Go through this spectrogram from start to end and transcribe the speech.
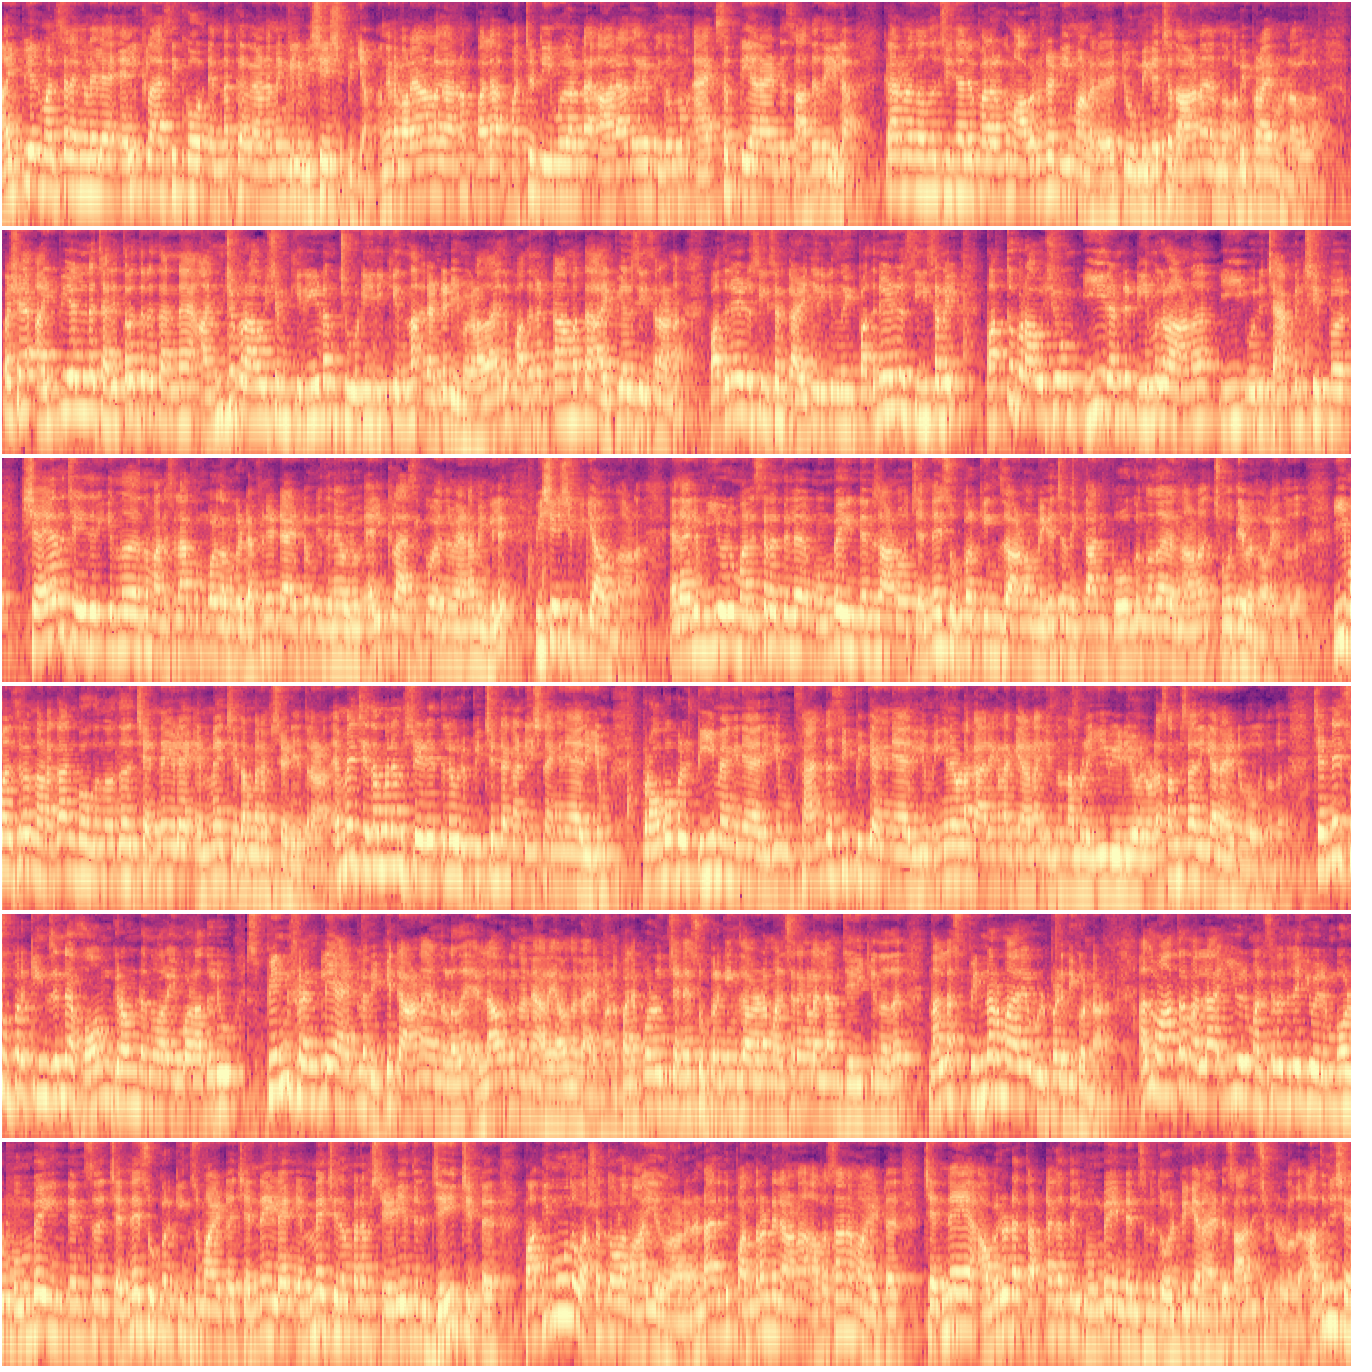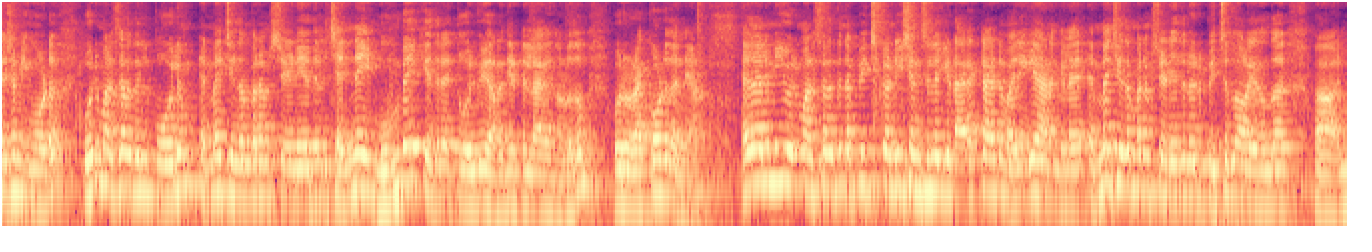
ഐ പി എൽ മത്സരങ്ങളിലെ എൽ ക്ലാസിക്കോ എന്നൊക്കെ വേണമെങ്കിൽ വിശേഷിപ്പിക്കാം. അങ്ങനെ പറയാനുള്ള കാരണം പല മറ്റ് ടീമുകളുടെ ആരാധകരും ഇതൊന്നും ആക്സെപ്റ്റ് ചെയ്യാനായിട്ട് സാധ്യതയില്ല. കാരണം എന്താണെന്ന് വെച്ച് കഴിഞ്ഞാൽ പലർക്കും അവരുടെ ടീമാണല്ലോ ഏറ്റവും മികച്ചതാണ് എന്ന് അഭിപ്രായം ഉണ്ടാവുക പക്ഷേ ഐ പി എല്ലിന്റെ ചരിത്രത്തിൽ തന്നെ അഞ്ച് പ്രാവശ്യം കിരീടം ചൂടിയിരിക്കുന്ന രണ്ട് ടീമുകൾ അതായത് പതിനെട്ടാമത്തെ ഐ പി എൽ സീസണാണ്. പതിനേഴ് സീസൺ കഴിഞ്ഞിരിക്കുന്നു. ഈ പതിനേഴ് സീസണിൽ പത്ത് പ്രാവശ്യവും ഈ രണ്ട് ടീമുകളാണ് ഈ ഒരു ചാമ്പ്യൻഷിപ്പ് ഷെയർ ചെയ്തിരിക്കുന്നത് എന്ന് മനസ്സിലാക്കുമ്പോൾ നമുക്ക് ഡെഫിനറ്റ് ആയിട്ടും ഇതിനെ ഒരു എൽ ക്ലാസിക്കോ എന്ന് വേണമെങ്കിൽ വിശേഷിപ്പിക്കാവുന്നതാണ്. ഏതായാലും ഈ ഒരു മത്സരത്തിൽ മുംബൈ ഇന്ത്യൻസ് ആണോ ചെന്നൈ സൂപ്പർ കിങ്സ് ആണോ മികച്ച നിൽക്കാൻ പോകുന്നത് എന്നാണ് ചോദ്യം എന്ന് പറയുന്നത്. ഈ മത്സരം നടക്കാൻ പോകുന്നത് ചെന്നൈയിലെ എം എ ചിദംബരം സ്റ്റേഡിയത്തിലാണ്. എം എ ചിദംബരം സ്റ്റേഡിയത്തിലെ ഒരു പിച്ചിന്റെ കണ്ടീഷൻ എങ്ങനെയായിരിക്കും? പ്രോബബിൾ ടീം എങ്ങനെയായിരിക്കും? ഫാന്റസി പിക്ക് എങ്ങനെയായിരിക്കും? ഇങ്ങനെയുള്ള കാര്യങ്ങളൊക്കെയാണ് ഇന്ന് നമ്മൾ ഈ വീഡിയോയിലൂടെ സംസാരിക്കാനായിട്ട് പോകുന്നത്. ചെന്നൈ സൂപ്പർ കിങ്സിന്റെ ഹോം ഗ്രൗണ്ട് എന്ന് പറയുമ്പോൾ അതൊരു സ്പിൻ ഫ്രണ്ട്ലി ആയിട്ടുള്ള വിക്കറ്റ് ആണ് എന്നുള്ളത് എല്ലാവർക്കും തന്നെ അറിയാവുന്ന കാര്യമാണ്. പലപ്പോഴും ചെന്നൈ സൂപ്പർ കിങ്സ് അവരുടെ മത്സരങ്ങളെല്ലാം ജയിക്കുന്നത് നല്ല സ്പിന്നർമാരെ ഉൾപ്പെടുത്തിക്കൊണ്ടാണ്. അത് മാത്രമല്ല ഈ ഒരു മത്സരത്തിലേക്ക് വരുമ്പോൾ മുംബൈ ഇന്ത്യൻസ് ചെന്നൈ സൂപ്പർ കിങ്സുമായിട്ട് ചെന്നൈയിലെ എം എ ചിദംബരം സ്റ്റേഡിയത്തിൽ ജയിച്ചിട്ട് പതിമൂന്ന് വർഷത്തോളമായി എന്നുള്ളതാണ്. രണ്ടായിരത്തി പന്ത്രണ്ടിലാണ് അവസാനമായിട്ട് ചെന്നൈയെ അവരുടെ തട്ടകത്തിൽ മുംബൈ ഇന്ത്യൻസിന് തോൽപ്പിക്കാനായിട്ട് സാധിച്ചിട്ടുള്ളത്. അതിനുശേഷം ഇങ്ങോട്ട് ഒരു മത്സരത്തിൽ പോലും എം എ ചിദംബരം സ്റ്റേഡിയത്തിൽ ചെന്നൈ മുംബൈക്കെതിരെ തോൽവി അറിഞ്ഞിട്ടില്ല എന്നുള്ളതും ഒരു റെക്കോർഡ് തന്നെയാണ്. ഏതായാലും ഈ ഒരു മത്സരത്തിന്റെ പിച്ച് കണ്ടീഷൻസിലേക്ക് ഡയറക്റ്റ് ആയിട്ട് വരികയാണെങ്കിൽ എം എ ചിദംബരം സ്റ്റേഡിയത്തിൽ ഒരു പിച്ച് എന്ന് പറയുന്നത്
